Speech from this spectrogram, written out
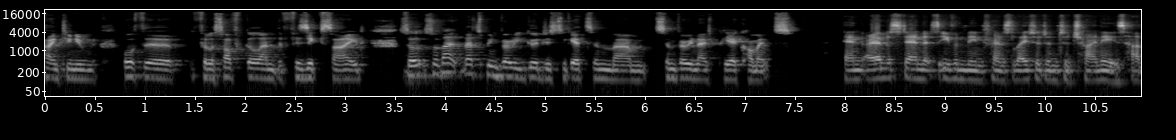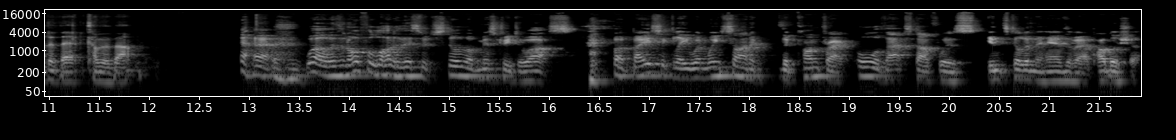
fine tuning, both the philosophical and the physics side. So, so that that's been very good, just to get some um, some very nice peer comments. And I understand it's even been translated into Chinese. How did that come about? well, there's an awful lot of this which is still a mystery to us. But basically, when we signed a, the contract, all of that stuff was in, still in the hands of our publisher.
